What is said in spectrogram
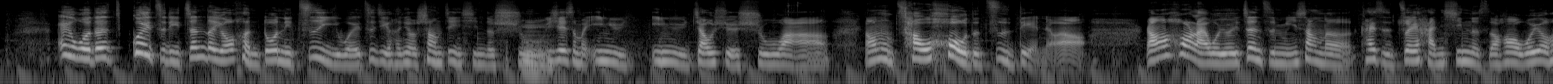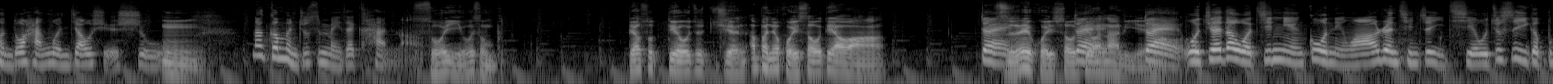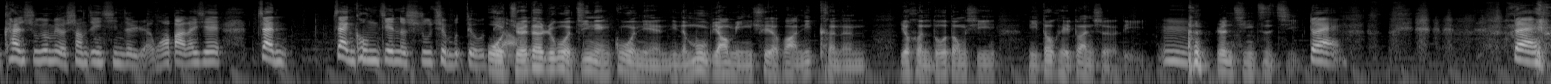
哎、欸，我的柜子里真的有很多你自以为自己很有上进心的书，嗯、一些什么英语英语教学书啊，然后那种超厚的字典，有没有？然后后来我有一阵子迷上了，开始追韩星的时候，我有很多韩文教学书，嗯，那根本就是没在看呢、啊。所以为什么不不要说丢就捐，啊，不然就回收掉啊？对，纸类回收丢在那里也。对，我觉得我今年过年我要认清这一切，我就是一个不看书又没有上进心的人，我要把那些占占空间的书全部丢掉。我觉得如果今年过年你的目标明确的话，你可能有很多东西。你都可以断舍离，嗯，认清自己，对，对，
